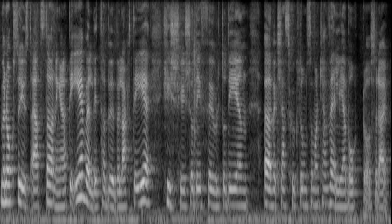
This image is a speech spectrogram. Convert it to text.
Men också just ätstörningar, att det är väldigt tabubelagt. Det är hysch-hysch och det är fult och det är en överklassjukdom som man kan välja bort och sådär.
